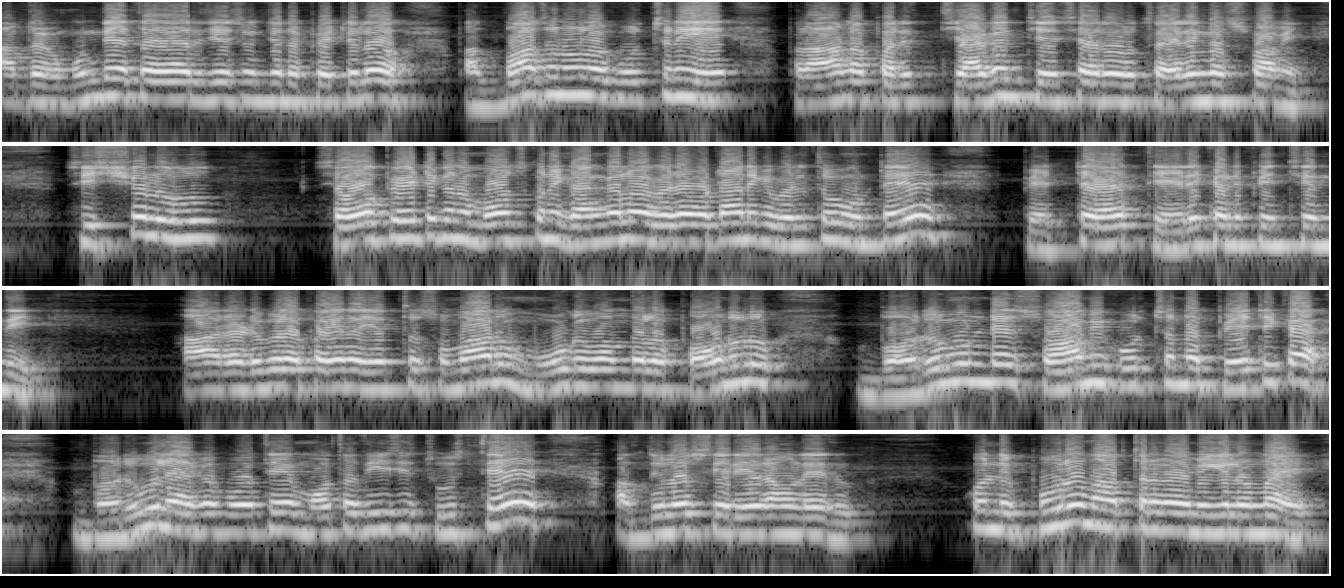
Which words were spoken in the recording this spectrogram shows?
అంతకు ముందే తయారు చేసి ఉంచిన పెట్టెలో పద్మాసనంలో కూర్చుని ప్రాణ పరిత్యాగం చేశారు త్రైలింగ స్వామి. శిష్యులు శవపేటికను మోసుకుని గంగలో విడవటానికి వెళుతూ ఉంటే పెట్టె తేలికనిపించింది ఆరడుగుల పైన ఎత్తు సుమారు మూడు వందల పౌనులు బరువుండే స్వామి కూర్చున్న పేటిక బరువు లేకపోతే మూత తీసి చూస్తే అందులో శరీరం లేదు. కొన్ని పూలు మాత్రమే మిగిలి ఉన్నాయి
